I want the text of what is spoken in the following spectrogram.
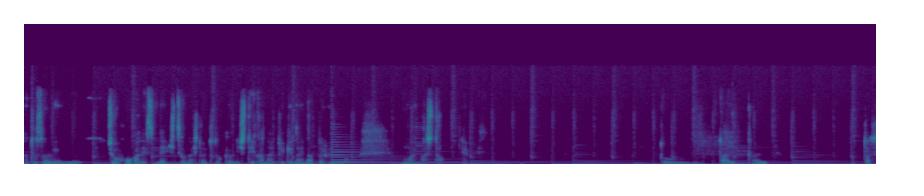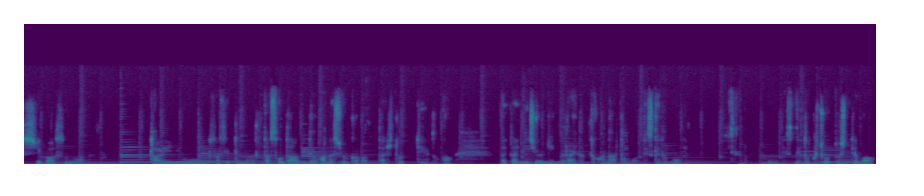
ちゃんとそういう情報がですね、必要な人に届くようにしていかないといけないなというふうにも思いました。ねと大体私がその対応させてもらった相談でお話を伺った人っていうのが、大体20人ぐらいだったかなと思うんですけども、もうですね、特徴としては、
